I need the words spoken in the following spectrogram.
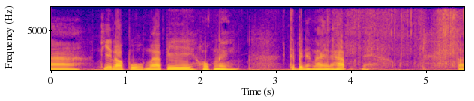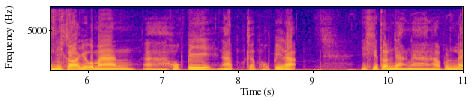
นาที่เราปลูกเมื่อปี 61 จะเป็นอย่างไรนะครับ ตอนนี้ก็อายุประมาณอ่าหกปีนะครับ เกือบ 6 ปีล้วนี่คือต้นยางนานครับรุ่นแร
